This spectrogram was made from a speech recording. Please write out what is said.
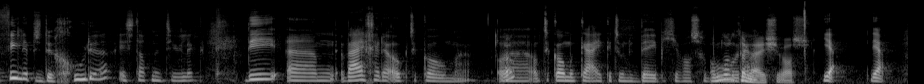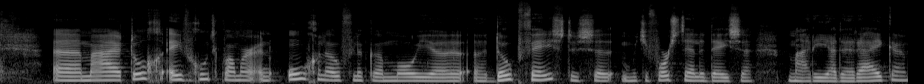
Philips de Goede is dat natuurlijk. Die um, weigerde ook te komen. Uh, oh. te komen kijken toen het babytje was geboren. Omdat het een meisje was? Ja, ja. Uh, maar toch, even goed kwam er een ongelooflijke mooie uh, doopfeest. Dus uh, moet je voorstellen, deze Maria de Rijke,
